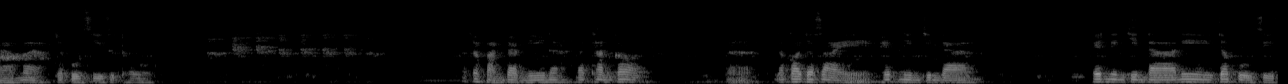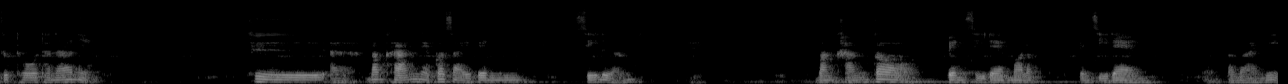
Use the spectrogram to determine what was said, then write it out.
งามมากเจ้าปู่ศรีสุโธก็จะฝันแบบนี้นะ แล้วท่านก็ แล้วก็จะใส่เพชรนินจินดา เพชรนินจินดานี่เจ้าปู่ศรีสุโธธนะเนี่ยคืออบางครั้งเนี่ยก็ใส่เป็นสีเหลือง บางครั้งก็เป็นสีแดงมรเป็นสีแดงประมาณนี้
